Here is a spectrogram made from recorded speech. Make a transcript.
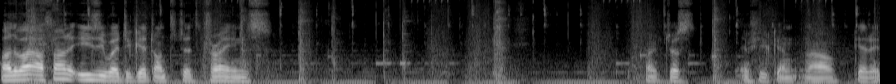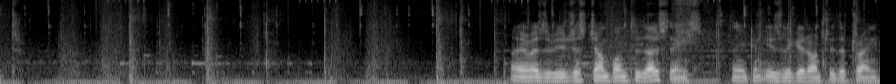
By the way, I found an easy way to get onto the trains. Like just, if you can now get it. Anyways, if you just jump onto those things, then you can easily get onto the train.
